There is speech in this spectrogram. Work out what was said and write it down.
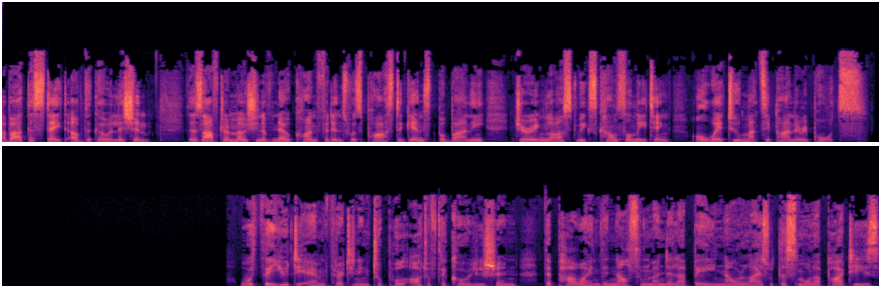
about the state of the coalition. This after a motion of no confidence was passed against Bobani during last week's council meeting. Olwetu Matsipane reports. With the UDM threatening to pull out of the coalition, the power in the Nelson Mandela Bay now lies with the smaller parties.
